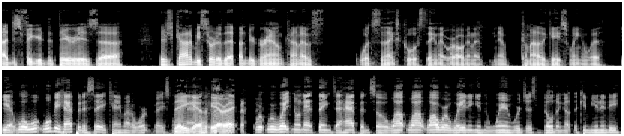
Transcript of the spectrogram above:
I just figured that there is, uh there's got to be sort of that underground kind of what's the next coolest thing that we're all gonna you know come out of the gate swinging with. Yeah, well, we'll, we'll be happy to say it came out of Workbase. There you go. Yeah, right. we're, we're waiting on that thing to happen. So while while while we're waiting in the wind, we're just building up the community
